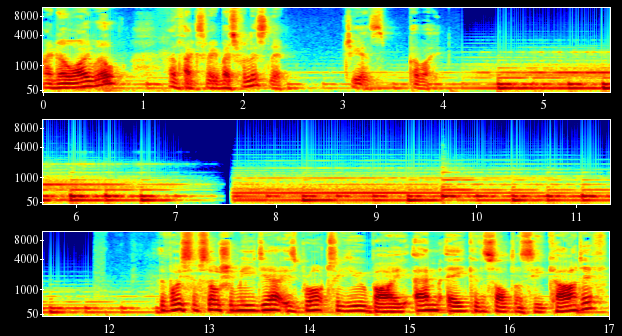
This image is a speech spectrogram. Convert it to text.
I know I will. And thanks very much for listening. Cheers. Bye bye. The Voice of Social Media is brought to you by MA Consultancy Cardiff,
